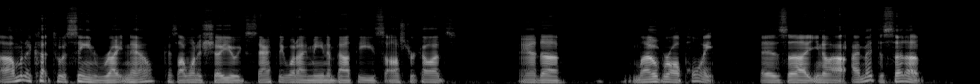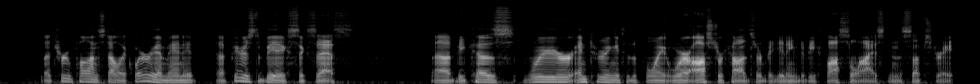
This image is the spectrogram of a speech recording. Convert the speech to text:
I'm going to cut to a scene right now because I want to show you exactly what I mean about these ostracods. And uh, my overall point is, uh, you know, I, I, meant to set up a true pond style aquarium and it appears to be a success uh, because we're entering into the point where ostracods are beginning to be fossilized in the substrate.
